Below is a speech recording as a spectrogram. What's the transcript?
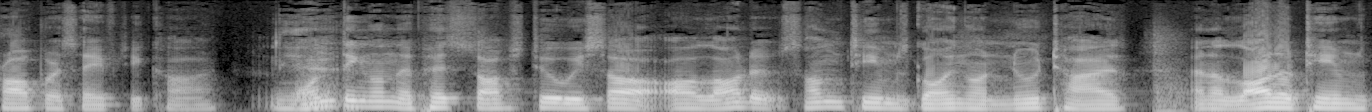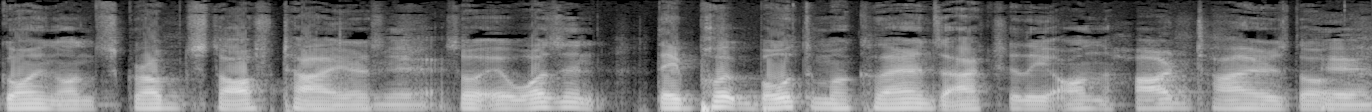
proper safety car. Yeah. One thing on the pit stops too, we saw a lot of some teams going on new tires and a lot of teams going on scrubbed soft tires. Yeah. So it wasn't. They put both McLarens actually on hard tires though, Yeah.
